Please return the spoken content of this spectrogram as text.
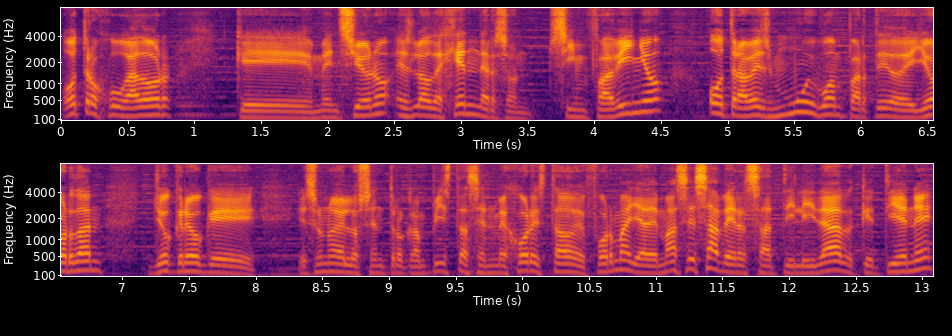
Otro jugador que menciono es lo de Henderson. Sin Fabiño, otra vez muy buen partido de Jordan. Yo creo que es uno de los centrocampistas en mejor estado de forma y además esa versatilidad que tiene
